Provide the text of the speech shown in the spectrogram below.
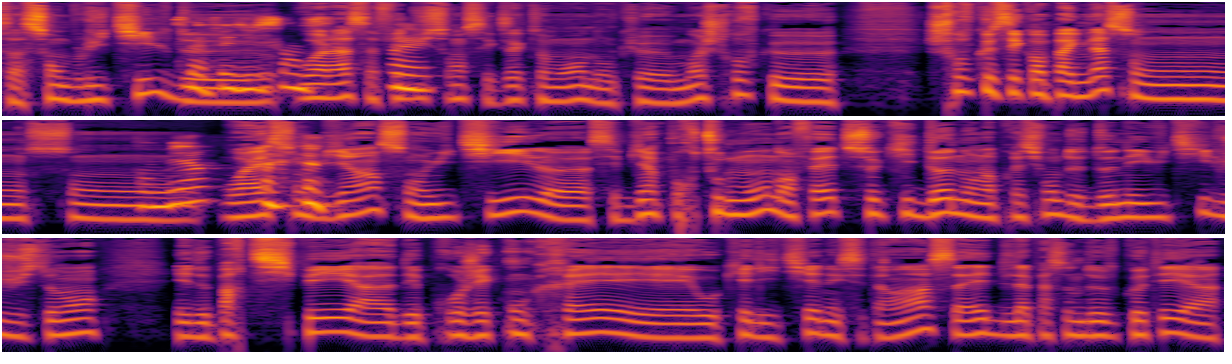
ça semble utile de ça fait du sens. voilà ça fait du sens exactement. Donc euh, moi je trouve que je trouve que ces campagnes là sont sont, sont bien. ouais sont bien sont utiles. Euh, c'est bien pour tout le monde en fait. Ceux qui donnent ont l'impression de donner utile justement et de participer à des projets concrets et auxquels ils tiennent etc ça aide la personne de l'autre côté à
